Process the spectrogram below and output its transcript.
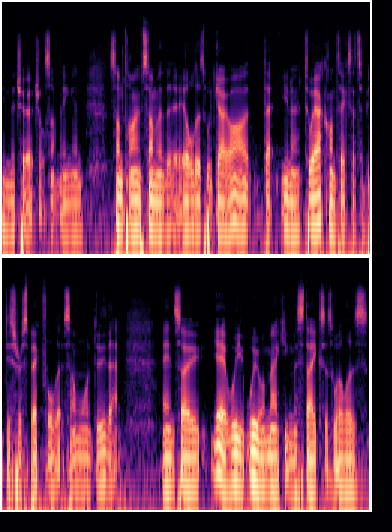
in the church or something, and sometimes some of the elders would go, "Oh, that you know, to our context, that's a bit disrespectful that someone would do that." And so, yeah, we, we were making mistakes as well as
